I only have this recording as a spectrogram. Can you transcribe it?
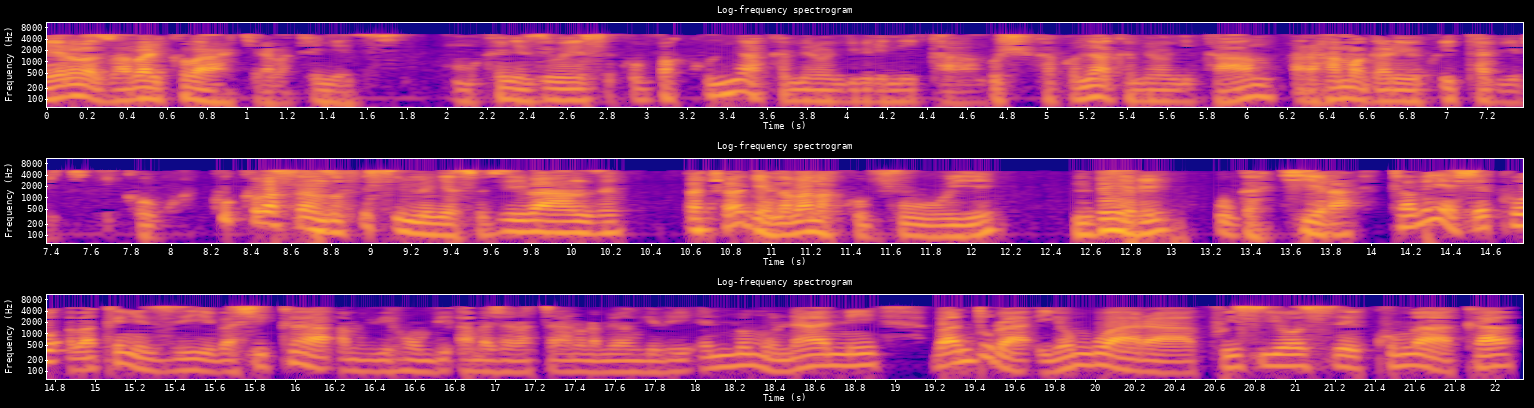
rero bazaba bariko barakira abakenyezi umukenyezi wese kuva ku myaka mirongo ibiri n'itanu gushika ku myaka mirongo itanu arahamagariwe kwitabira iki gikorwa kuko basanze ufise ibimenyetso vy'ibanze baca bagenda banakuvuye mbere ugakira tubamenyeshe ko abakenyezi bashika mu ibihumbi amajana atanu na mirongo ibiri n'umunani bandura iyo ndwara ku isi yose ku mwaka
